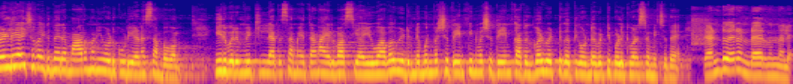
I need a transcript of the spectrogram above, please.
വെള്ളിയാഴ്ച വൈകുന്നേരം ആറു മണിയോട് കൂടിയാണ് സംഭവം. ഇരുവരും വീട്ടിലില്ലാത്ത സമയത്താണ് അയൽവാസിയായ യുവാവ് വീടിന്റെ മുൻവശത്തെയും പിൻവശത്തെയും കഥകുകൾ വെട്ടുകത്തിക്കൊണ്ട് വെട്ടിപ്പൊളിക്കുവാൻ ശ്രമിച്ചത്. രണ്ടുപേരുണ്ടായിരുന്നു ഇന്നലെ.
